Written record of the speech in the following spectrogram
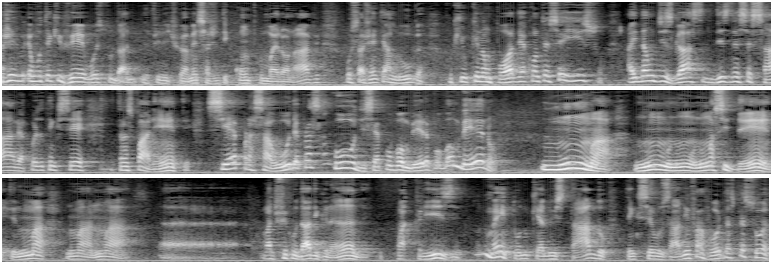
Gente, eu vou ter que ver, vou estudar definitivamente se a gente compra uma aeronave ou se a gente aluga, porque o que não pode é acontecer isso. Aí dá um desgaste desnecessário, a coisa tem que ser transparente. Se é para saúde, é para saúde, se é para o bombeiro, é para o bombeiro. Numa, num, num, num acidente, numa, numa, numa uh, uma dificuldade grande, uma crise, tudo bem, tudo que é do Estado tem que ser usado em favor das pessoas.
